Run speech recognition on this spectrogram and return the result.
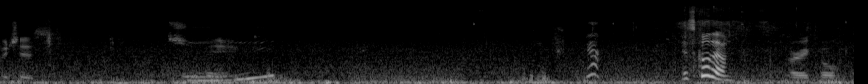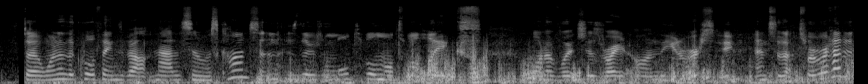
which is super big. Yeah, it's cool though. Very cool. So one of the cool things about Madison, Wisconsin is there's multiple, multiple lakes, one of which is right on the university, and so that's where we're headed.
